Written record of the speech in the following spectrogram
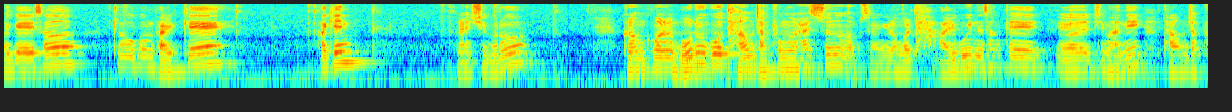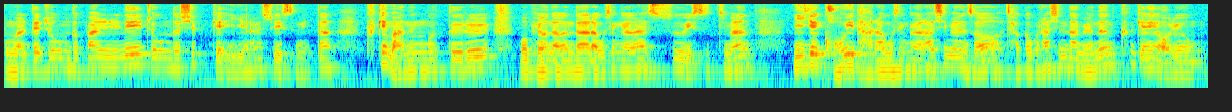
여기에서 조금 밝게 확인 이런 식으로 그런 거를 모르고 다음 작품을 할 수는 없어요. 이런 걸 다 알고 있는 상태여야지만이 다음 작품을 할 때 조금 더 빨리, 조금 더 쉽게 이해를 할 수 있으니까 크게 많은 것들을 뭐 배워 나간다라고 생각을 할 수 있었지만 이게 거의 다라고 생각을 하시면서 작업을 하신다면은 크게 어려움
